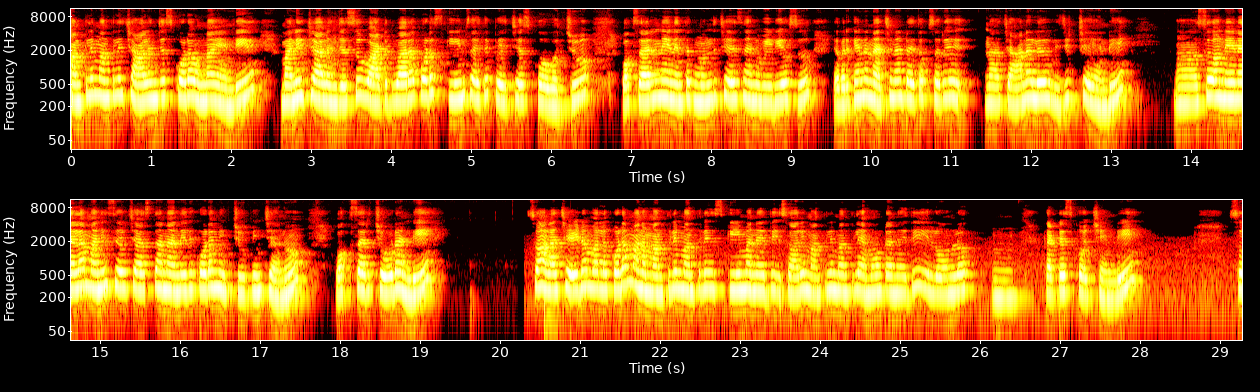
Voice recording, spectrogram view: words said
మంత్లీ మంత్లీ ఛాలెంజెస్ కూడా ఉన్నాయండి. మనీ ఛాలెంజెస్ వాటి ద్వారా కూడా స్కీమ్స్ అయితే పే చేసుకోవచ్చు. ఒకసారి నేను ఇంతకు ముందు చేశాను వీడియోస్. ఎవరికైనా నచ్చినట్టయితే ఒకసారి నా ఛానల్ విజిట్ చేయండి. సో నేను ఎలా మనీ సేవ్ చేస్తాను అనేది కూడా మీకు చూపించాను. ఒకసారి చూడండి. సో అలా చేయడం వల్ల కూడా మనం మంత్లీ మంత్లీ స్కీమ్ అనేది సారీ మంత్లీ మంత్లీ అమౌంట్ అనేది లోన్లో కట్టేసుకోవచ్చండి. సో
